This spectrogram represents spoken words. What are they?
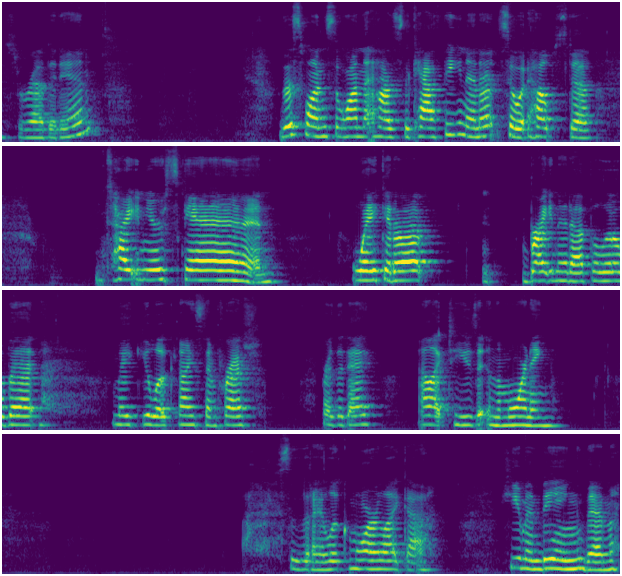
Just rub it in. This one's the one that has the caffeine in it, so it helps to tighten your skin and wake it up, brighten it up a little bit, make you look nice and fresh for the day. I like to use it in the morning so that I look more like a human being than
